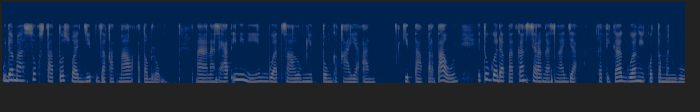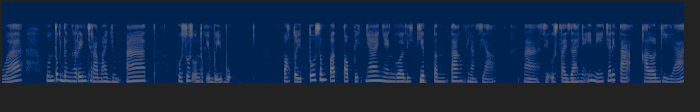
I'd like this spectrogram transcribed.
udah masuk status wajib zakat mal atau belum. Nah nasihat ini nih buat selalu ngitung kekayaan kita per tahun itu gue dapatkan secara nggak sengaja. Ketika gue ngikut temen gue untuk dengerin ceramah Jumat khusus untuk ibu-ibu. Waktu itu sempat topiknya nyenggol dikit tentang finansial Nah, si ustazahnya ini cerita kalau dia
